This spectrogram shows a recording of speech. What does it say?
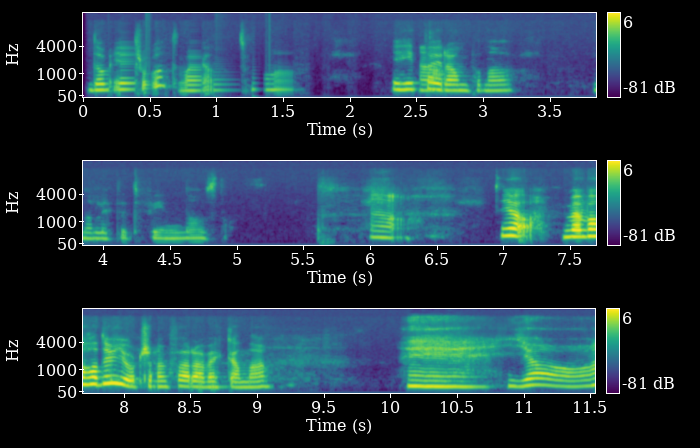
De, jag tror att de var ganska små. Jag hittade ju Ja. dem på något, något litet fynd någonstans. Ja. Ja, men vad har du gjort sedan förra veckan då? Eh, ja,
